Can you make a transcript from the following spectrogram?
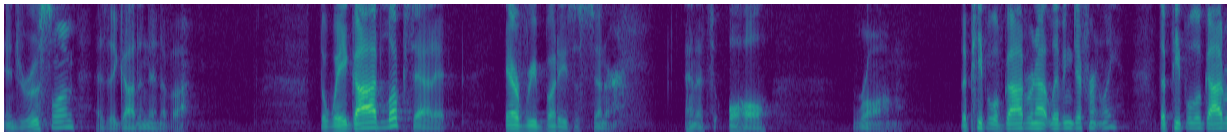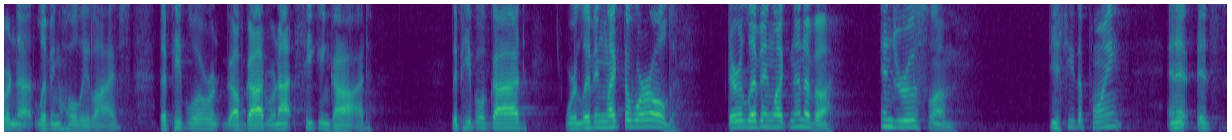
in Jerusalem as they got in Nineveh. The way God looks at it, everybody's a sinner, and it's all wrong. The people of God were not living differently. The people of God were not living holy lives. The people of God were not seeking God. The people of God were living like the world. They were living like Nineveh in Jerusalem. Do you see the point? And it, it's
